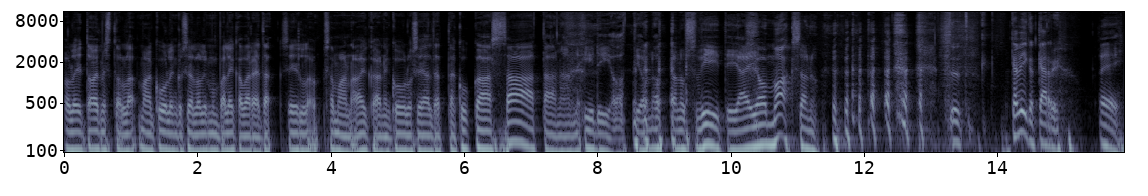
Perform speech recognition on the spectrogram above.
oli toimistolla. Mä kuulin, kun siellä oli mun pelikavereita silloin samaan aikaan, niin kuulu sieltä, että kuka saatanan idiootti on ottanut sviitin ja ei ole maksanut. Kävikö käry? Ei.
